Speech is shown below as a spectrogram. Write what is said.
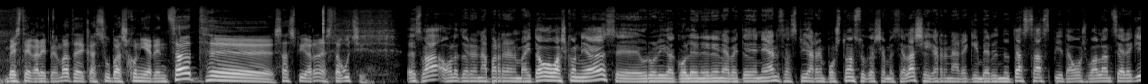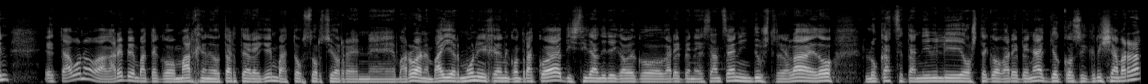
Beste garaipen bat, eh, kasu Baskoniaren zat, e, zazpigarren ez da gutxi. Ez ba, oletoren aparrean baitago Baskonia ez, e, Euroligako lehen erena bete denean, zazpigarren postuan, zuk esan bezala, seigarrenarekin berdin duta, zazpi eta balantzearekin, eta, bueno, ba, garaipen bateko margen edo tartearekin, bat top sortzi horren e, barruan, Bayern Munichen kontrakoa, distiran dirik gabeko garaipena izan zen, industriala edo lokatzetan nibili osteko garaipena, joko zikri xamarra,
